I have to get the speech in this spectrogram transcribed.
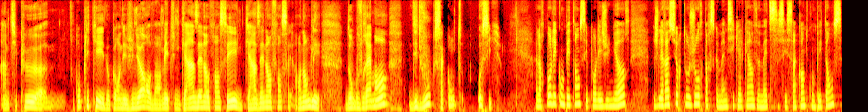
un petit peu euh, compliqué. Donc quand on est junior, on va en mettre une quinzaine en français, une quinzaine en français, en anglais. Donc vraiment, dites-vous que ça compte aussi. Alors pour les compétences et pour les juniors, Je les rassure toujours parce que même si quelqu'un veut mettre ses 50 compétences,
